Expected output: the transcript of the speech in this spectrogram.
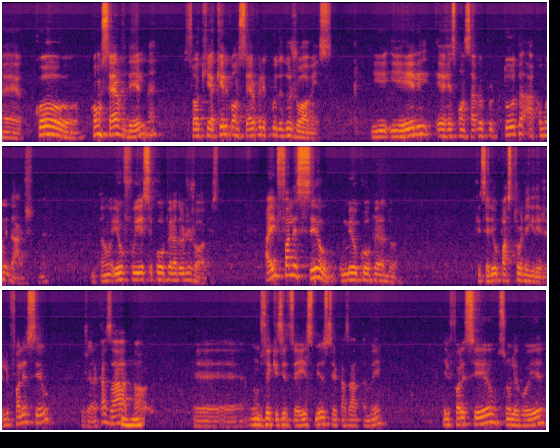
é, co, conservo dele, né? Só que aquele conservo ele cuida dos jovens. E, e, ele é responsável por toda a comunidade. Né? Então, eu fui esse cooperador de jovens. Aí faleceu o meu cooperador, que seria o pastor da igreja. Ele faleceu, eu já era casado, uhum. tal. É, um dos requisitos é esse mesmo, ser casado também. Ele faleceu, o senhor levou ele.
